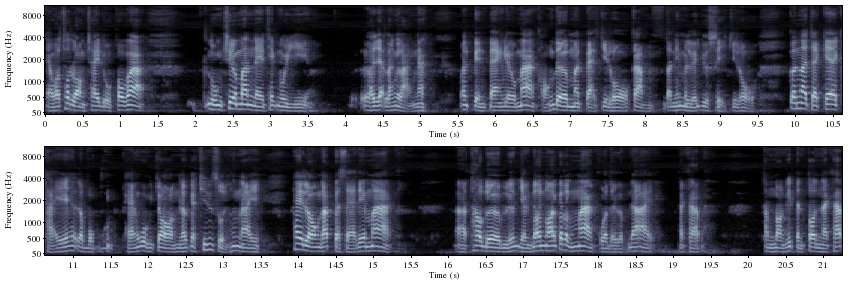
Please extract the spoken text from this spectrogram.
แต่ว่าทดลองใช้ดู เพราะว่าลุงเชื่อมั่นในเทคโนโลยีระยะหลังๆนะมันเปลี่ยนแปลงเร็วมากของเดิมมัน 8 กิโลกรัม ตอนนี้มันเหลืออยู่ 4 กิโล ก็น่าจะแก้ไขระบบแผงวงจร แล้วก็ชิ้นส่วนข้างในให้รองรับกระแสได้มาก เท่าเดิมหรืออย่างน้อยๆ ก็ต้องมากกว่าเดิมได้นะครับทำนองนี้เป็นต้นนะครับ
